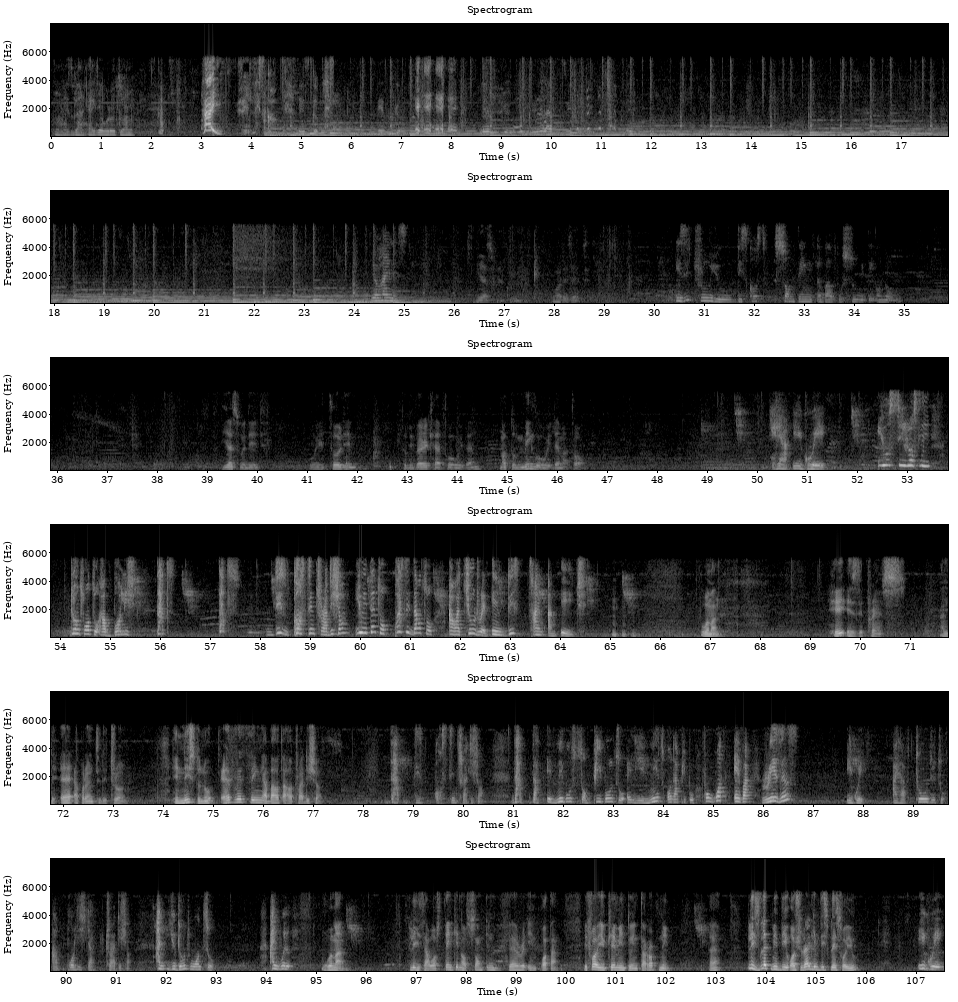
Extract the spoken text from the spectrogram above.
Mm, let's go and world to him. Hi! Let's go. Let's go. Let's go. let's go. You like discussed something about Osu with the unknown. Yes, we did. We told him to be very careful with them, not to mingle with them at all. Yeah, Igwe, you seriously don't want to abolish that that disgusting tradition? You intend to pass it down to our children in this time and age. Woman, he is the prince and the heir apparent to the throne. He needs to know everything about our tradition. That disgusting tradition that that enables some people to alienate other people for whatever reasons. Igwe, I have told you to abolish that tradition, and you don't want to. I will. Woman, please, I was thinking of something very important before you came in to interrupt me. Eh? Please let me be, or should I leave this place for you? Igwe.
